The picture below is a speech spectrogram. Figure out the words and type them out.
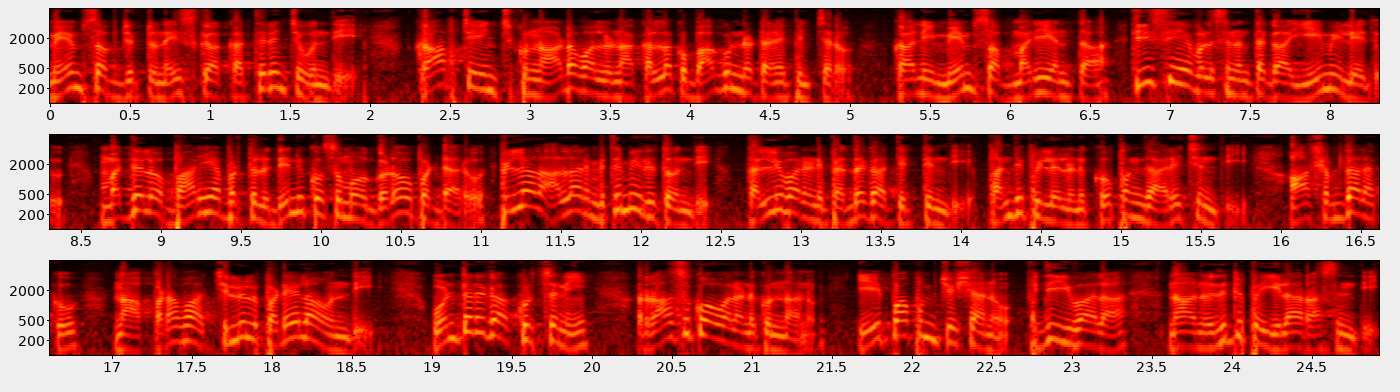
మేం సబ్ జుట్టు నైస్గా కత్తిరించి ఉంది. క్రాప్ చేయించుకున్న ఆడవాళ్ళు నా కళ్ళకు బాగున్నట్టు అనిపించరు. కానీ మేం సబ్ మరీ అంత తీసేయవలసినంతగా ఏమీ లేదు. మధ్యలో భార్యాభర్తలు దేనికోసమో గొడవ పడ్డారు పిల్లల అల్లరి మితిమీరుతోంది. తల్లి వారిని పెద్దగా తిట్టింది. పంది పిల్లలను కోపంగా అరిచింది. ఆ శబ్దాలకు నా పడవ చిల్లులు పడేలా ఉంది. ఒంటరిగా కూర్చొని రాసుకోవాలనుకున్నాను. ఏ పాపం చేశానో ఇది ఇవాళ నా నుదుటిపై ఇలా రాసింది.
